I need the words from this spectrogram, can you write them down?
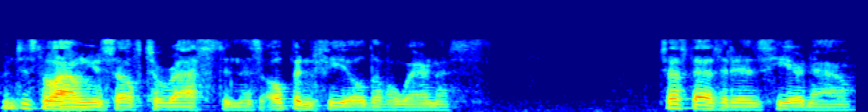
And just allowing yourself to rest in this open field of awareness, just as it is here now.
